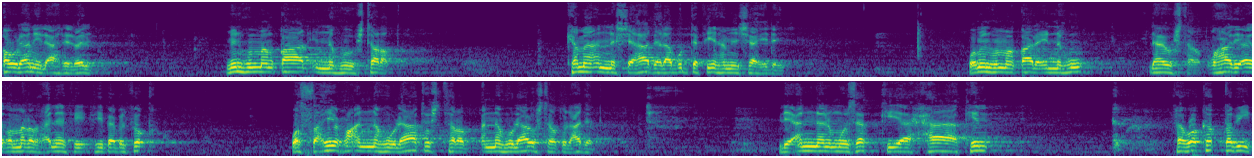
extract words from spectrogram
قولان لأهل العلم. منهم من قال إنه يشترط كما أن الشهادة لا بد فيها من شاهدين. ومنهم من قال إنه لا يشترط. وهذه أيضا مرت علينا في, في باب الفقه. والصحيح أنه لا تشترط أنه لا يشترط العدد لأن المزكي حاكم فهو كالطبيب.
